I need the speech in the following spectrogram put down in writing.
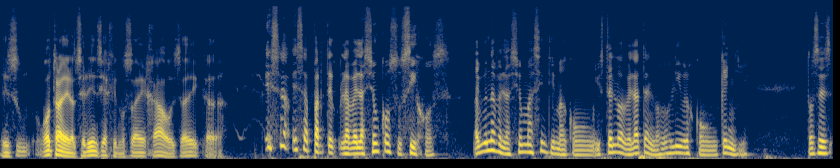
Es un- otra de las herencias que nos ha dejado esa década. Esa, esa parte, la relación con sus hijos. Hay una relación más íntima con, y usted lo relata en los dos libros con Kenji. Entonces,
